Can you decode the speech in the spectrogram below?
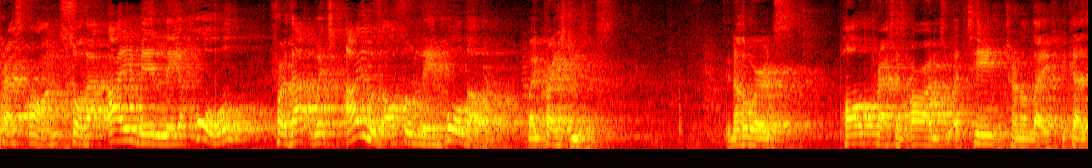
press on so that I may lay hold for that which I was also laid hold of by Christ Jesus. In other words, Paul presses on to attain eternal life because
